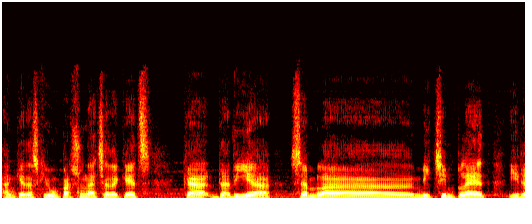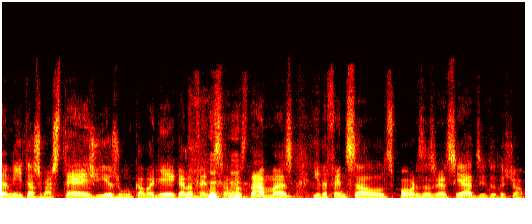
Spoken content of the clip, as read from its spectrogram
en què descriu un personatge d'aquests que de dia sembla mig ximplet i de nit es vesteix i és un cavaller que defensa les dames i defensa els pobres desgraciats i tot això. O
